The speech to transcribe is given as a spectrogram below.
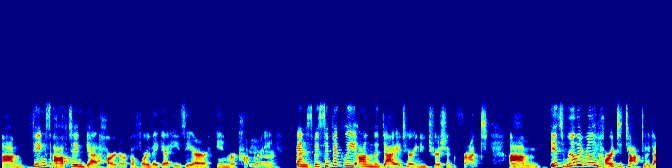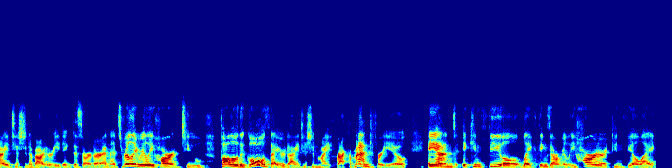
um, things often get harder before they get easier in recovery. Yeah and specifically on the dietary nutrition front. Um, it's really really hard to talk to a dietitian about your eating disorder and it's really really hard to follow the goals that your dietitian might recommend for you. And it can feel like things are really hard or it can feel like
